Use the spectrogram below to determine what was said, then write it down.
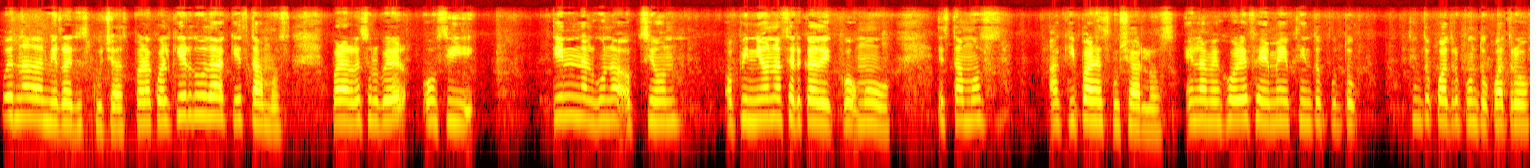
Pues nada, mis radio escuchas, para cualquier duda aquí estamos para resolver o si tienen alguna opción, opinión acerca de cómo estamos aquí para escucharlos en la mejor FM 104.4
